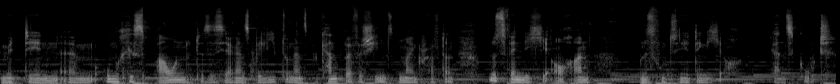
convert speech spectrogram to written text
mit den ähm, Umrissbauen. Das ist ja ganz beliebt und ganz bekannt bei verschiedensten Minecraftern. Und das wende ich hier auch an und es funktioniert, denke ich, auch ganz gut.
